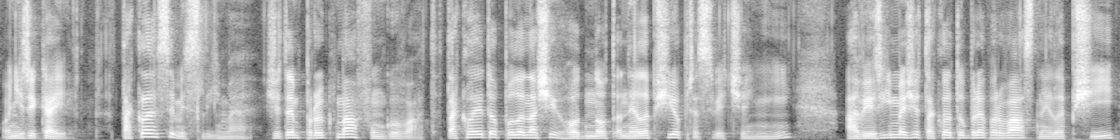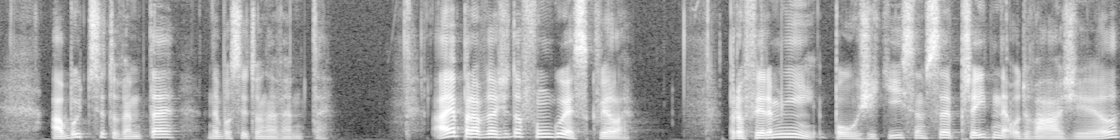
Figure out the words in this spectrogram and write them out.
Oni říkají, takhle si myslíme, že ten produkt má fungovat, takhle je to podle našich hodnot a nejlepšího přesvědčení a věříme, že takhle to bude pro vás nejlepší a buď si to vemte, nebo si to nevemte. A je pravda, že to funguje skvěle. Pro firmní použití jsem se přejít neodvážil,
